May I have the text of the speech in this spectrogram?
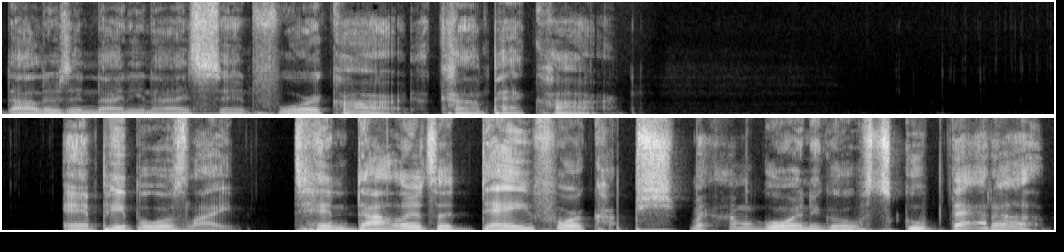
dollars and ninety nine cent for a car, a compact car and people was like ten dollars a day for a cup. Psh, man, I'm going to go scoop that up.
